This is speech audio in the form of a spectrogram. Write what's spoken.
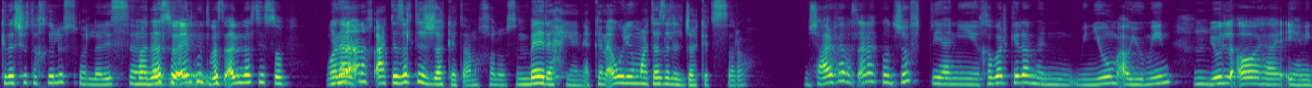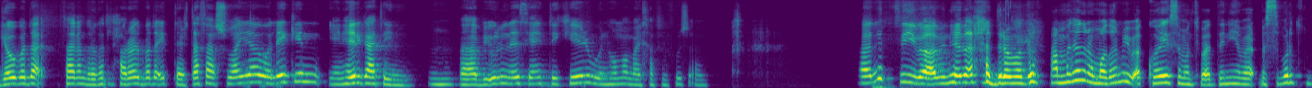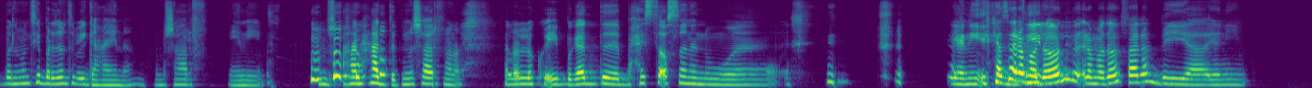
كده الشتا خلص ولا لسه ما ده السؤال كنت إيه؟ بسأله نفسي الصبح. يعني أنا وأنا أنا اعتزلت الجاكيت أنا خلاص امبارح يعني كان أول يوم اعتزل الجاكيت الصراحة. مش عارفة بس أنا كنت شفت يعني خبر كده من من يوم أو يومين. بيقول آه ه- يعني الجو بدأ فعلا درجات الحرارة بدأت ترتفع شوية ولكن يعني هيرجع تاني مم. فبيقولوا الناس يعني تيك كير وإن هم ما يخففوش قوي ف let's بقى من هنا لحد رمضان عامة رمضان بيبقى كويس لما تبقى الدنيا بر... بس برضه لما انتي بردانة تبقي جعانة مش عارفة يعني مش هنحدد مش عارفة أنا هنقول لكم إيه بجد بحس أصلا إنه يعني حاسة رمضان رمضان فعلا بي يعني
